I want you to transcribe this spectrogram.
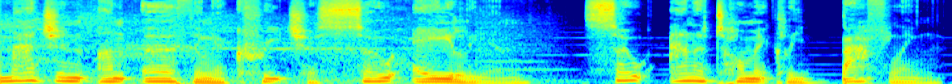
Imagine unearthing a creature so alien, so anatomically baffling,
